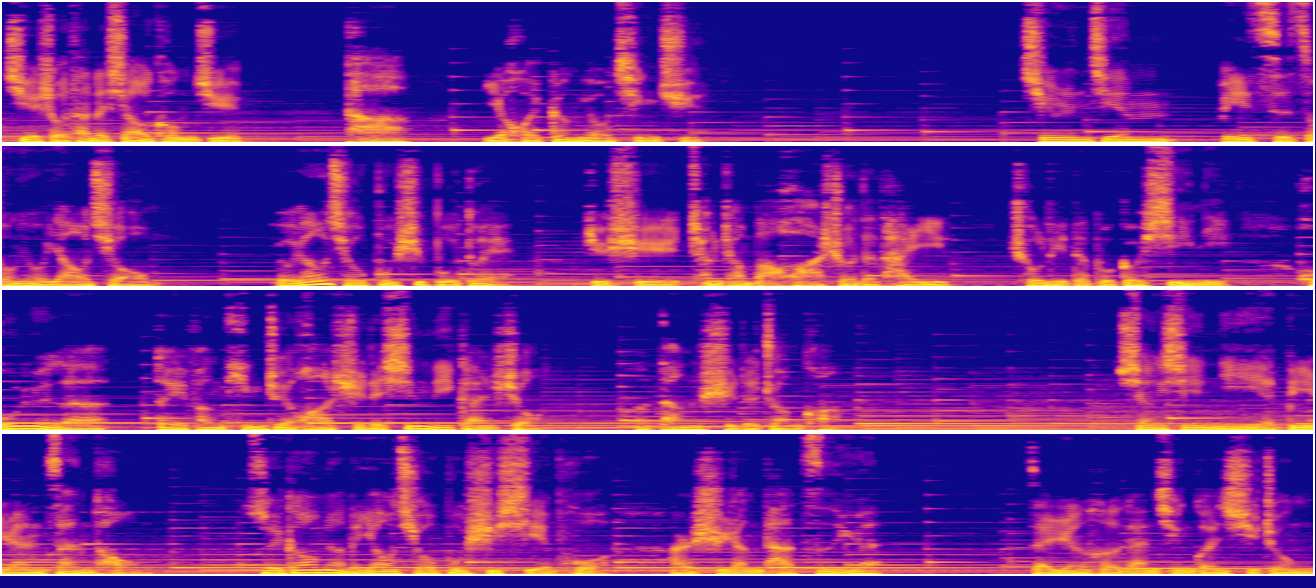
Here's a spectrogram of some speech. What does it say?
接受他的小恐惧，他也会更有情趣。情人间彼此总有要求，有要求不是不对，只是常常把话说得太硬，处理得不够细腻，忽略了对方听这话时的心理感受和当时的状况。相信你也必然赞同，最高妙的要求不是胁迫，而是让他自愿。在任何感情关系中，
